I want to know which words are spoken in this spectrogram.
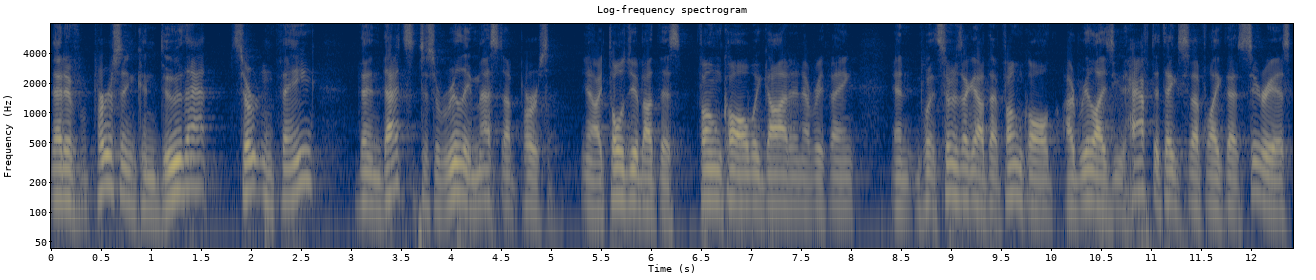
that if a person can do that certain thing, then that's just a really messed up person. You know, I told you about this phone call we got and everything. And as soon as I got that phone call, I realized you have to take stuff like that serious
